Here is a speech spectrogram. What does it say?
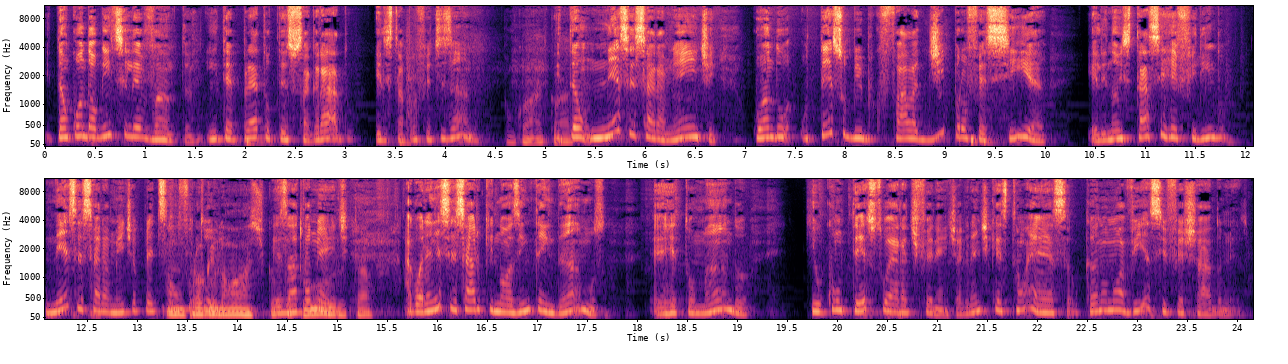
Então, quando alguém se levanta e interpreta o texto sagrado, ele está profetizando. Concordo, concordo. Então, necessariamente, quando o texto bíblico fala de profecia, ele não está se referindo necessariamente à predição um do futuro. prognóstico. Exatamente. Futuro, Agora, é necessário que nós entendamos, é, retomando, que o contexto era diferente. A grande questão é essa: o cano não havia se fechado mesmo.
